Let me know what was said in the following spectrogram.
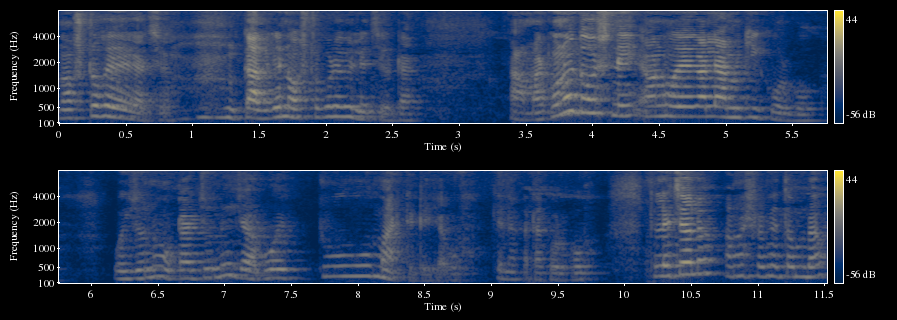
নষ্ট হয়ে গেছে। কালকে নষ্ট করে ফেলেছি ওটা। আমার কোনো দোষ নেই। এখন হয়ে গেলে আমি কি করব? ওই জন্য ওটার জন্যই যাব, একটু মার্কেটে যাব, কেনাকাটা করব। তাহলে চলো, আমার সঙ্গে তোমরাও।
